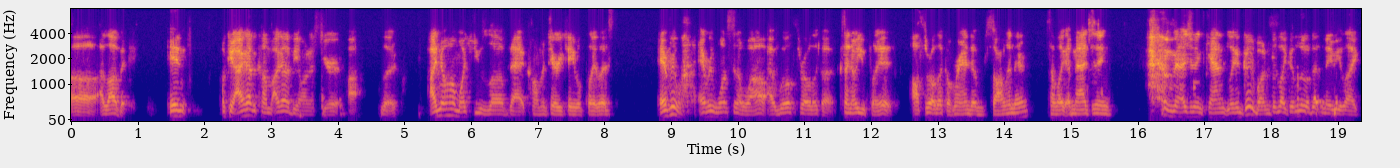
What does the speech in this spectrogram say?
uh, I love it. And okay, I gotta come. I gotta be honest here. Uh, look, I know how much you love that commentary table playlist. Every every once in a while, I will throw like a because I know you play it. I'll throw like a random song in there. So I'm like imagining, imagining Canada like a good one, but like a little bit maybe like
